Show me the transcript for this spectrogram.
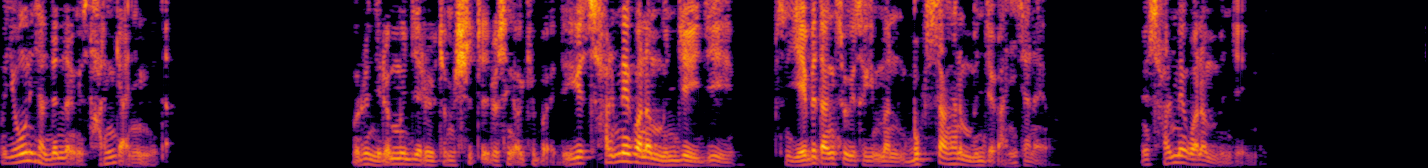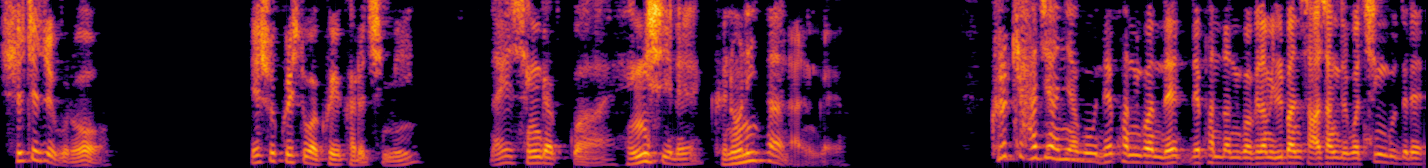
뭐 영혼이 잘 된다는 것은 다른 게 아닙니다. 우리는 이런 문제를 좀 실제로 생각해 봐야 돼. 이게 삶에 관한 문제이지 무슨 예배당 속에서만 묵상하는 문제가 아니잖아요. 삶에 관한 문제입니다. 실제적으로 예수 그리스도와 그의 가르침이 나의 생각과 행실의 근원이냐라는 거예요. 그렇게 하지 않냐고 내 판과 내, 내 판단과 그다음에 일반 사상들과 친구들의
